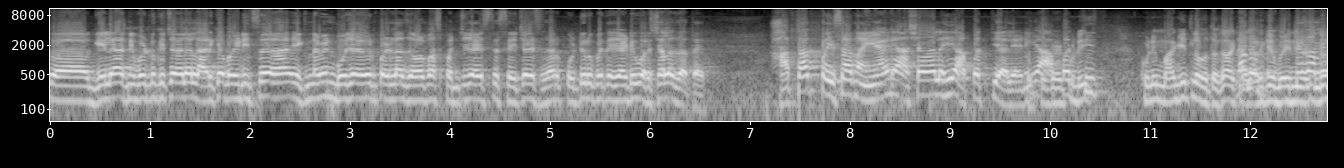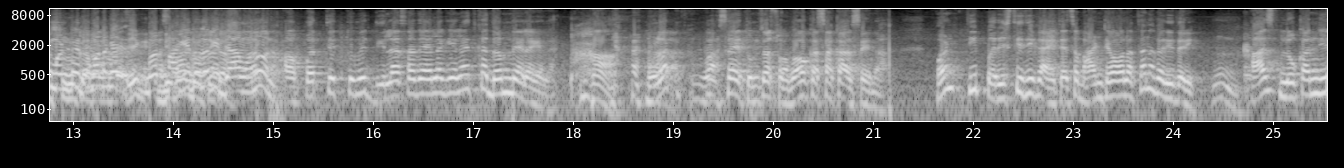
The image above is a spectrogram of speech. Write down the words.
गेल्या निवडणुकीच्या वेळेला लाडक्या बहिणीचं एक नवीन बोजा येऊन पडला. जवळपास पंचेचाळीस ते सेहेचाळीस हजार कोटी रुपये त्याच्यासाठी वर्षाला जात आहेत. हातात पैसा नाही आहे आणि अशा वेळेला ही आपत्ती आली आणि आपत्ती कोणी मागितलं होतं का? लाडके बहिणी? द्या म्हणून? आपत्तीत तुम्ही दिलासा द्यायला गेलात का दम द्यायला गेलात हा. मुळात असं आहे तुमचा स्वभाव कसा का असे ना पण ती परिस्थिती काय? त्याचं भान ठेवावं लागतं ना कधीतरी. आज लोकांनी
